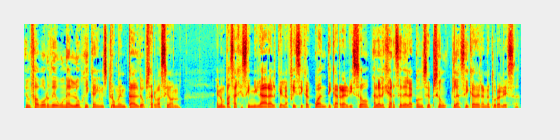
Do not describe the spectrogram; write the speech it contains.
en favor de una lógica instrumental de observación, en un pasaje similar al que la física cuántica realizó al alejarse de la concepción clásica de la naturaleza.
